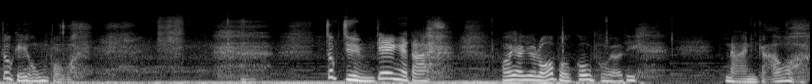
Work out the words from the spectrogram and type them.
都幾恐怖啊！捉住唔驚嘅，但係我又要攞部高倍有啲難搞啊！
